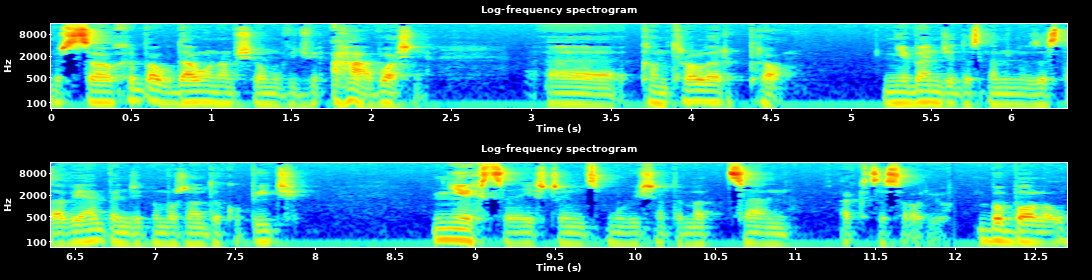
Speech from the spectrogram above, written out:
Wiesz co, chyba udało nam się omówić... Aha, właśnie E, kontroler Pro. Nie będzie dostępny w zestawie, będzie go można dokupić. Nie chcę jeszcze nic mówić na temat cen akcesoriów, bo bolą.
